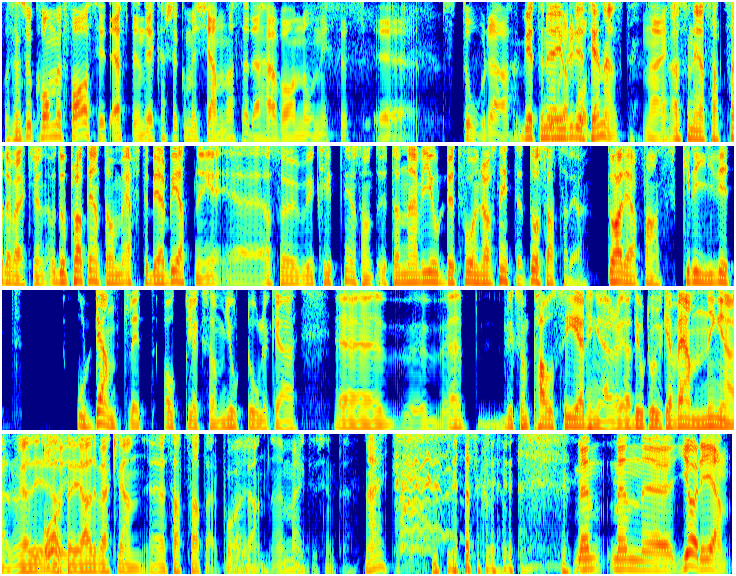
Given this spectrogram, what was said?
Och sen så kommer facit efter, det kanske kommer kännas att det här var nog Nisses eh, stora Vet du när jag gjorde det podd. senast? Nej. Alltså när jag satsade verkligen. Och då pratar jag inte om efterbearbetning, eh, alltså klippning och sånt, utan när vi gjorde 200-avsnittet, då satsade jag. Då hade jag fan skrivit ordentligt och liksom gjort olika eh, eh, liksom pauseringar och jag hade gjort olika vändningar och jag hade, alltså, jag hade verkligen eh, satsat där på Nej, den. det märktes inte. Nej? Jag skojar. Men, men eh, gör det igen,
